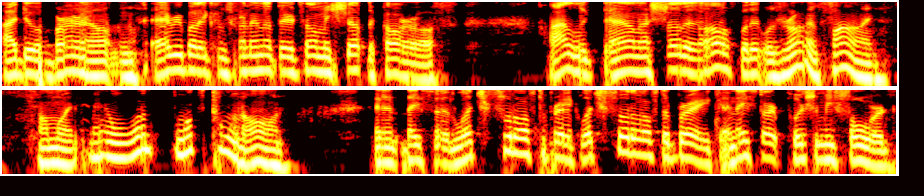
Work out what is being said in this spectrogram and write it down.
I do a burnout, and everybody comes running up there telling me shut the car off. I look down, I shut it off, but it was running fine. I'm like, man, what what's going on? And they said, let your foot off the brake, let your foot off the brake, and they start pushing me forward.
